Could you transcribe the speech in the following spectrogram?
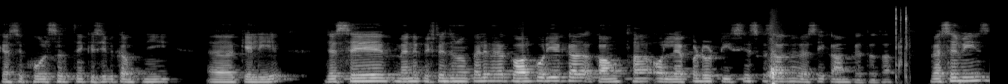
कैसे खोल सकते हैं किसी भी कंपनी के लिए। जैसे मैंने पिछले दिनों, पहले मेरा कॉल कोरियर का अकाउंट था और लेपर्ड और टीसीएस के साथ मैं वैसे ही काम करता था। वैसे मीन्स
